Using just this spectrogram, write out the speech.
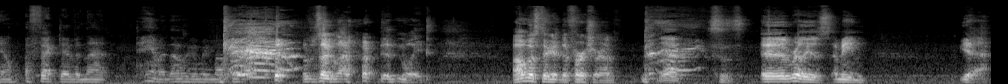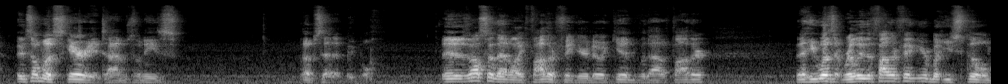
know effective in that. Damn it, that was gonna be my. I'm so glad I didn't wait. I almost took it in the first round. Yeah. Is, it really is. I mean, yeah, it's almost scary at times when he's upset at people. And There's also that like father figure to a kid without a father. That he wasn't really the father figure, but you still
